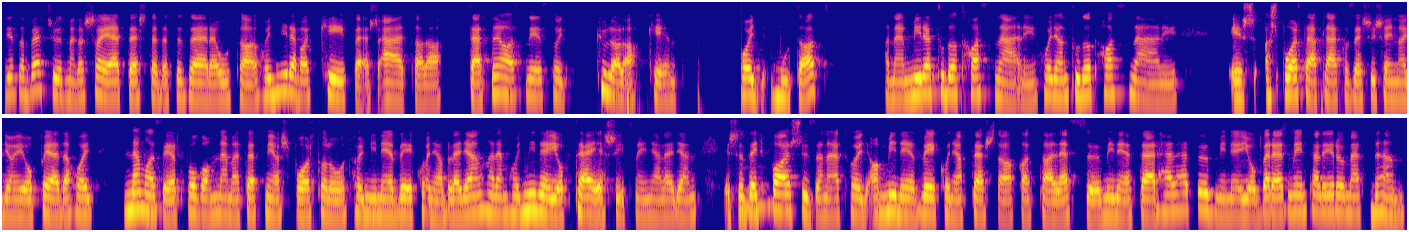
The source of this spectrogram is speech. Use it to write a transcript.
Ez a becsült meg a saját testedet, ez erre utal, hogy mire vagy képes általa. Tehát ne azt nézd, hogy külalakként hogy mutat, hanem mire tudod használni, hogyan tudod használni. És a sporttáplálkozás is egy nagyon jó példa, hogy nem azért fogom nem etetni a sportolót, hogy minél vékonyabb legyen, hanem hogy minél jobb teljesítménye legyen. És ez egy mhm. fals üzenet, hogy a minél vékonyabb testalkattal lesz ő, minél terhelhetőbb, minél jobb eredményt elérő, mert nem,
